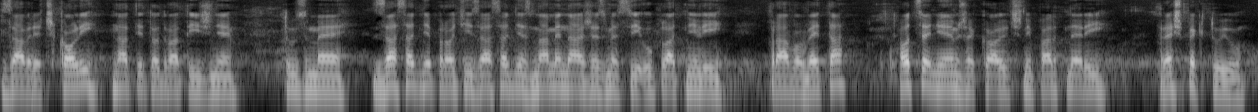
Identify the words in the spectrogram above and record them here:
zavrieť školy na tieto dva týždne. Tu sme zásadne proti. Zásadne znamená, že sme si uplatnili právo veta. Oceňujem, že koaliční partnery rešpektujú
